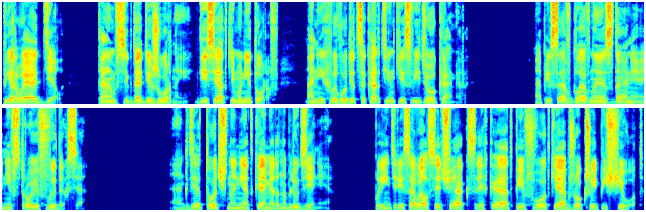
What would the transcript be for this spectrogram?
первый отдел. Там всегда дежурные, десятки мониторов. На них выводятся картинки с видеокамер. Описав главное здание, не встроив выдохся. А где точно нет камер наблюдения? Поинтересовался Чак, слегка отпив водки обжегший пищевод.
